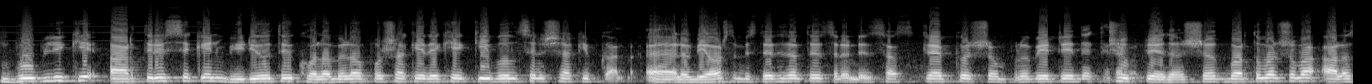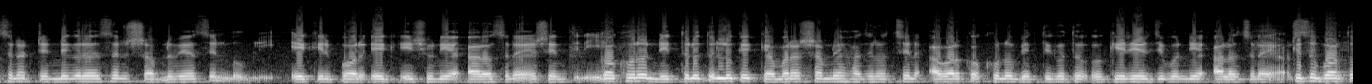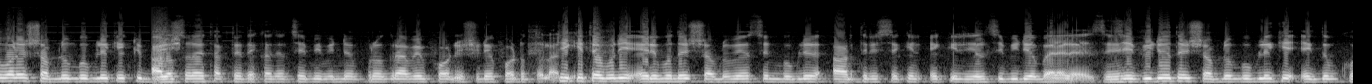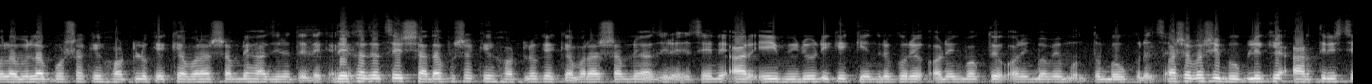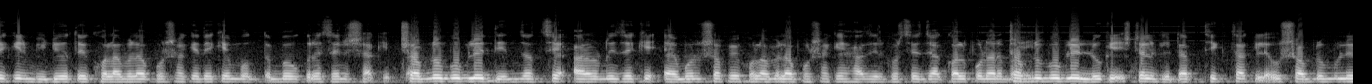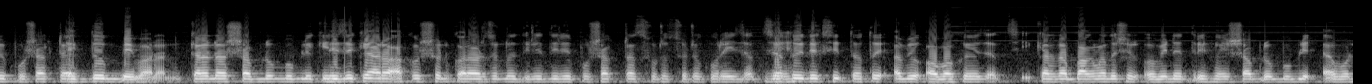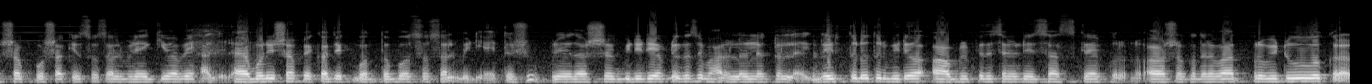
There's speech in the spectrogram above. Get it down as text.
বুবলিকে আটত্রিশ সেকেন্ড ভিডিওতে খোলামেলা পোশাকে দেখে কি বলছেন শাকিব খান? হ্যালো বিস্তারিত জানতে চ্যানেলটি সাবস্ক্রাইব করে সম্পূর্ণ ভিডিওটি দেখতে সুপ্রিয় দর্শক বর্তমান সময় আলোচনা ট্রেন্ডিং রয়েছেন স্বপ্নমী আছেন বুবলি। একের পর এক ইস্যু নিয়ে আলোচনায় আসেন তিনি। কখনো নিত্য নতুন লোকে ক্যামেরার সামনে হাজির হচ্ছেন আবার কখনো ব্যক্তিগত ও কেরিয়ার জীবন নিয়ে আলোচনায় কিন্তু বর্তমানে শবনম বুবলিকে একটি আলোচনায় থাকতে দেখা যাচ্ছে, বিভিন্ন প্রোগ্রামে ফটো শুটে ফটো তোলা। ঠিক তেমনি এর মধ্যে শবনম হাসান বুবলির আটত্রিশ সেকেন্ড একটি রিলসি ভিডিও ভাইরাল হয়েছে। যে ভিডিওতে শবনম বুবলিকে একদম খোলামেলা পোশাকে হট লুকে ক্যামেরার সামনে হাজির হতে দেখা দেখা যাচ্ছে সাদা পোশাকে হট লুকে ক্যামেরার সামনে হাজির হয়েছেন আর এই ভিডিওটিকে কেন্দ্র করে অনেক ভক্ত অনেকভাবে মন্তব্য করেছে। পাশাপাশি বুবলিকে আটত্রিশ সেকেন্ড ভিডিওতে খোলামেলা পোশাকে দেখে মন্তব্য করেছেন সাকিব। স্বপ্ন বুবলির দিন যাচ্ছে আরও নিজেকে এমন শপে খোলামেলা পোশাকে হাজির করছে যা কল্পনার স্বপ্ন বুবলির লুক স্টাইল গেট আপ ঠিক থাকলেও স্বপ্ন বুবলির পোশাকটা একদম বেমানান। কেননা স্বপ্ন বুবলিকে নিজেকে আরও আকর্ষণ করার জন্য ধীরে ধীরে পোশাকটা ছোট ছোট করেই যাচ্ছে। যতই দেখছি ততই আমি অবাক হয়ে যাচ্ছি। কেননা বাংলাদেশের অভিনেত্রী হয়ে স্বপ্ন বুবলি এমন সব পোশাকে সোশ্যাল মিডিয়ায় কীভাবে হাজির এমনই সব একাধিক মন্তব্য সোশ্যাল মিডিয়ায়। তো সুপ্রিয় দর্শক, ভিডিওটি আপনার কাছে ভালো লাগলে একটা লাইক নিত্য নতুন ভিডিও আপডেট পেতে চ্যানেলটি সাবস্ক্রাইব করুন। অসংখ্য ধন্যবাদ। প্রভি টু করার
